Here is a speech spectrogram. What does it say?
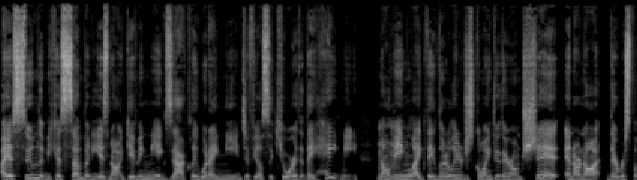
i assume that because somebody is not giving me exactly what i need to feel secure that they hate me not Mhm. being like they literally are just going through their own shit and are not their resp-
